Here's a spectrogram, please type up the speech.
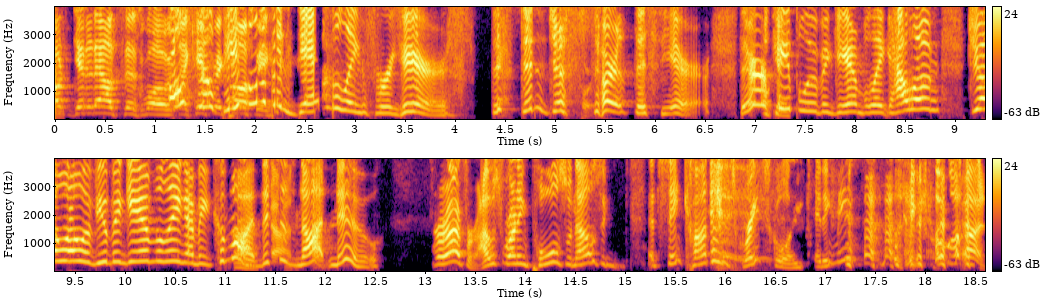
out. Get it out, says Woj. I can't also, drink people coffee. have been gambling for years. This didn't just start this year. There are Okay. people who've been gambling. How long, Joe? O, have you been gambling? I mean, come Oh, on. this is not new. Forever. I was running pools when I was in, at St. Constance grade school. Are you kidding me? Like, come on.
